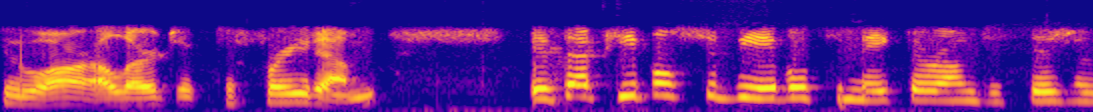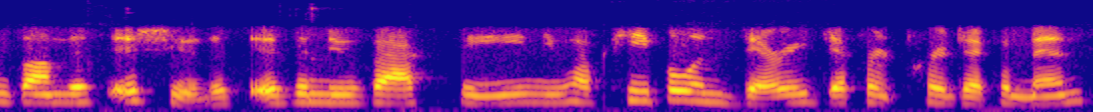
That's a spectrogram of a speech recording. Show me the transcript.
who are allergic to freedom, is that people should be able to make their own decisions on this issue. This is a new vaccine. You have people in very different predicaments,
